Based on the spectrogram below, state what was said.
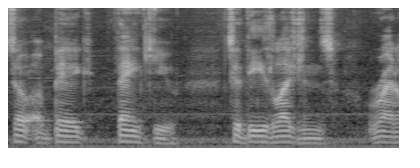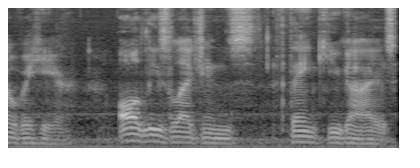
So a big thank you to these legends right over here. All these legends, thank you guys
